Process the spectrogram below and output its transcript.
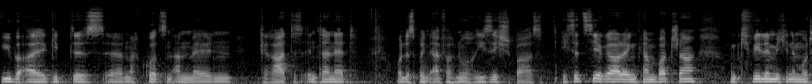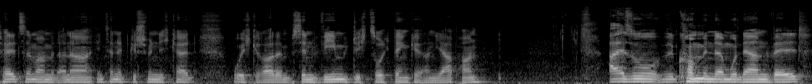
Überall gibt es äh, nach kurzen Anmelden gratis Internet und es bringt einfach nur riesig Spaß. Ich sitze hier gerade in Kambodscha und quäle mich in einem Hotelzimmer mit einer Internetgeschwindigkeit, wo ich gerade ein bisschen wehmütig zurückdenke an Japan. Also willkommen in der modernen Welt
